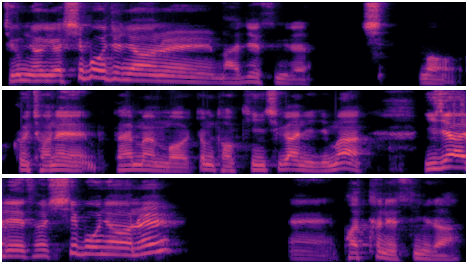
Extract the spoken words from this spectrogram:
지금 여기가 15주년을 맞이했습니다. 뭐그 전에부터 하면 뭐 좀 더 긴 시간이지만 이 자리에서 15년을 예, 버텨냈습니다.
